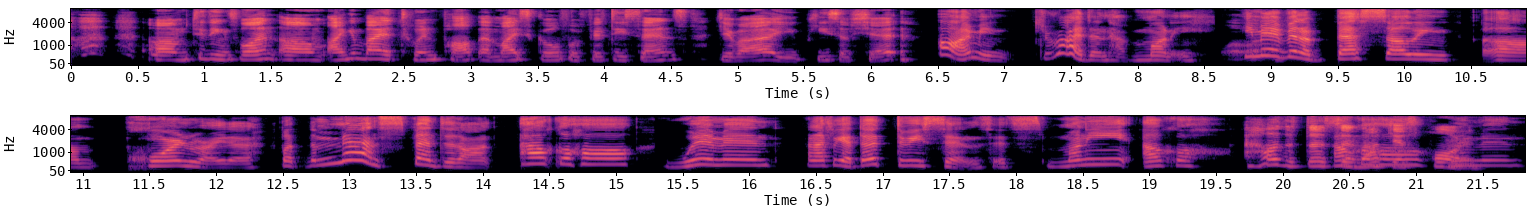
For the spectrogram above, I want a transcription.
um, two things. One, um, I can buy a twin pop at my school for 50 cents. Jiraiya, you piece of shit. Oh, I mean, Jiraiya didn't have money. He may have been a best-selling um porn writer, but the man spent it on alcohol, women, and I forget. There are three sins. It's money, alcohol, How is the third sin alcohol, not just porn? women.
